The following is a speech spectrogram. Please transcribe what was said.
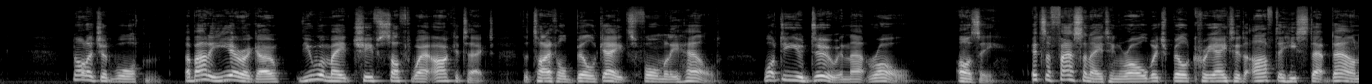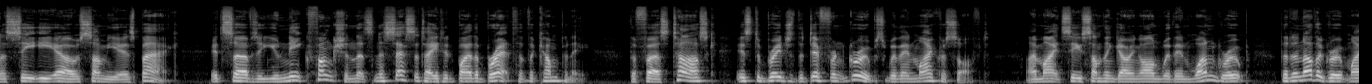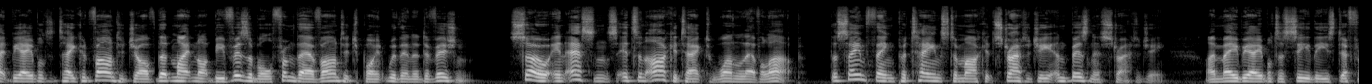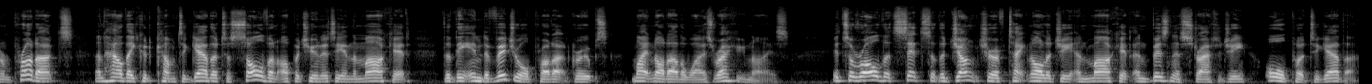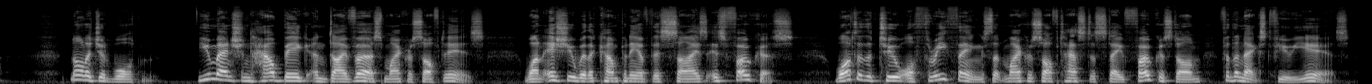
Knowledge at Wharton. About a year ago, you were made Chief Software Architect, the title Bill Gates formerly held. What do you do in that role? Ozzie. It's a fascinating role which Bill created after he stepped down as CEO some years back. It serves a unique function that's necessitated by the breadth of the company. The first task is to bridge the different groups within Microsoft. I might see something going on within one group that another group might be able to take advantage of that might not be visible from their vantage point within a division. So, in essence, it's an architect one level up. The same thing pertains to market strategy and business strategy. I may be able to see these different products and how they could come together to solve an opportunity in the market that the individual product groups might not otherwise recognize. It's a role that sits at the juncture of technology and market and business strategy all put together. Knowledge at Wharton. You mentioned how big and diverse Microsoft is. One issue with a company of this size is focus. What are the two or three things that Microsoft has to stay focused on for the next few years?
